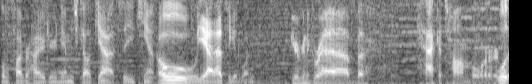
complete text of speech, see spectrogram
Level five or higher during damage calc. Yeah, so you can't. Oh, yeah, that's a good one. You're gonna grab Hackathon board. Well,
